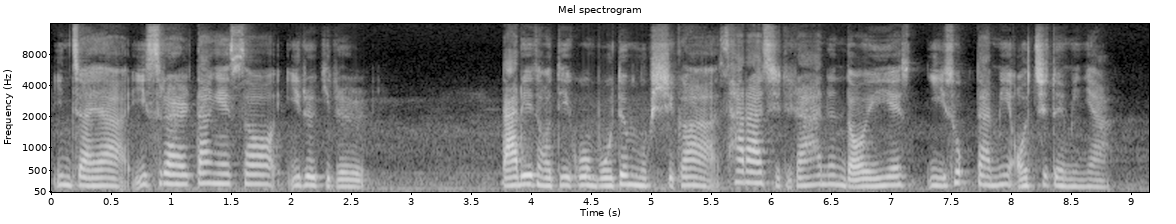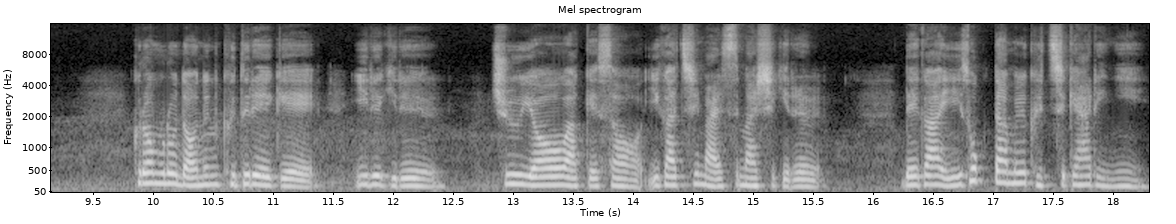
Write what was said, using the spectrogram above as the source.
인자야 이스라엘 땅에서 이르기를 날이 더디고 모든 묵시가 사라지리라 하는 너희의 이 속담이 어찌 됨이냐? 그러므로 너는 그들에게 이르기를 주 여호와께서 이같이 말씀하시기를 내가 이 속담을 그치게 하리니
